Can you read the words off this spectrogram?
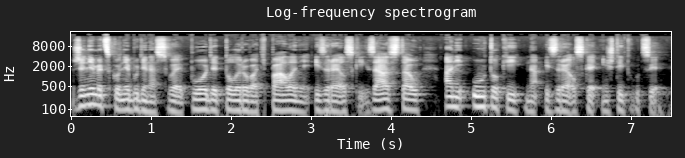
že Nemecko nebude na svojej pôde tolerovať pálenie izraelských zástav ani útoky na izraelské inštitúcie.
